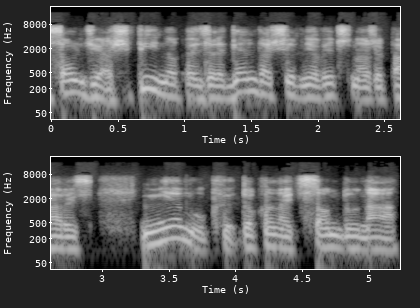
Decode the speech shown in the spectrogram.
sądzi, a śpi, no to jest legenda średniowieczna, że Parys nie mógł dokonać sądu na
